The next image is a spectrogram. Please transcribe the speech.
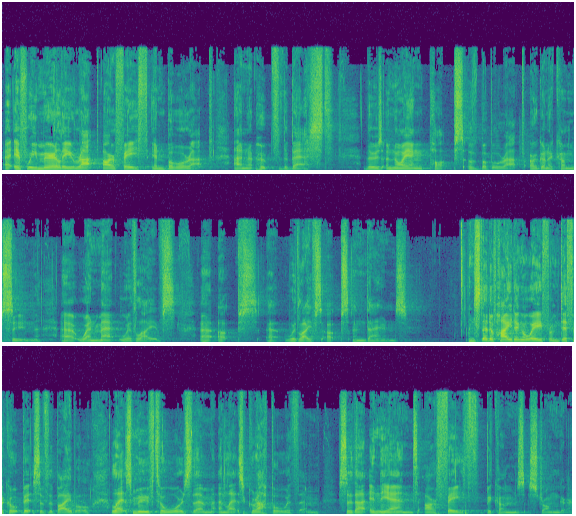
Uh, if we merely wrap our faith in bubble wrap and hope for the best, those annoying pops of bubble wrap are going to come soon uh, when met with lives uh, ups, uh, with life's ups and downs. Instead of hiding away from difficult bits of the Bible, let's move towards them and let's grapple with them so that in the end our faith becomes stronger.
